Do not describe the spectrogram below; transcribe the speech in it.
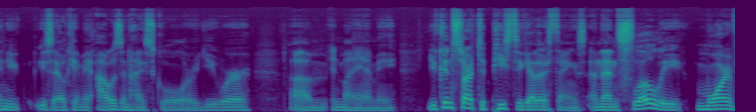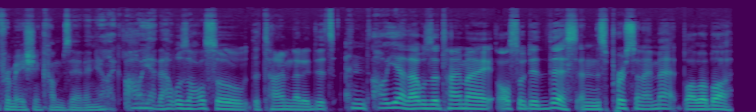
and you you say, "Okay, I was in high school, or you were um, in Miami." you can start to piece together things and then slowly more information comes in and you're like oh yeah that was also the time that i did this. and oh yeah that was the time i also did this and this person i met blah blah blah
